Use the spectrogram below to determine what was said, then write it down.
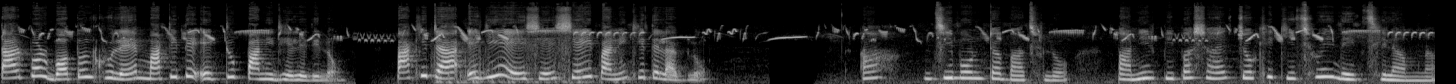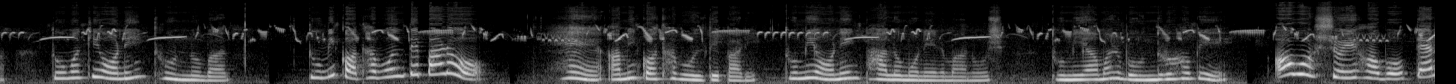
তারপর বোতল খুলে মাটিতে একটু পানি ঢেলে দিল। পাখিটা এগিয়ে এসে সেই পানি খেতে লাগল। আহ, জীবনটা বাঁচলো। পানির পিপাসায় চোখে কিছুই দেখছিলাম না। তোমাকে অনেক ধন্যবাদ। তুমি কথা বলতে পারো? হ্যাঁ আমি কথা বলতে পারি। তুমি অনেক ভালো মনের মানুষ। তুমি আমার বন্ধু হবে? অবশ্যই হব। কেন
